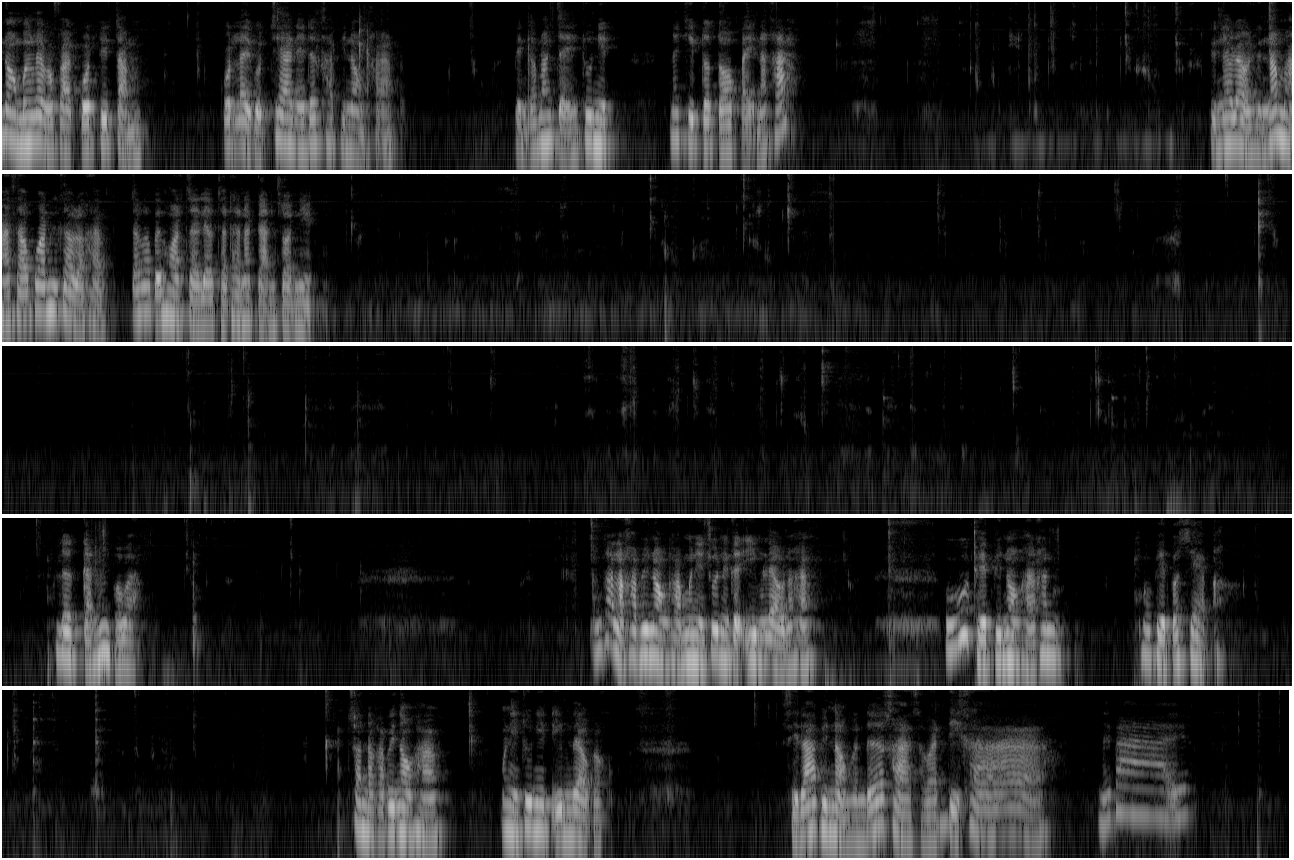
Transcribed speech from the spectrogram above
พี่น้องเบิ่งแล้วก็ฝากกดติดตามกดไลค์กดแชร์เนเด้อค่ะพี่น้องค่ะ เป็นกำลังใจให้ทุนิดในคลิปต่อๆไปนะคะถึงแล้วเราถึงน้ำหาสาวพรคือเก่าแล้วค่ะแต่ว่าไปหอดใจแล้วสถานการณ์ตอนนี้ เลิกกันเพราะว่านั่านหละค่ะพี่น้องค่ะมื้อนี้ช่วงนี้ก็อิ่มแล้วนะคะโอ้เผ็ดพี่น้องค่ะขั้นบ่เผ็ดบ่แซ่บอะสั่นนะคะพี่น้องค่ะมื้อนี้ช่วงนี้อิ่มแล้วก็สิลาพี่น้องกันเด้อค่ะ สวัสดีค่ะ บ๊ายบาย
